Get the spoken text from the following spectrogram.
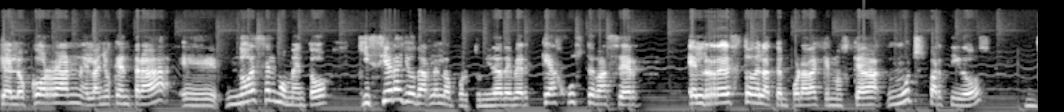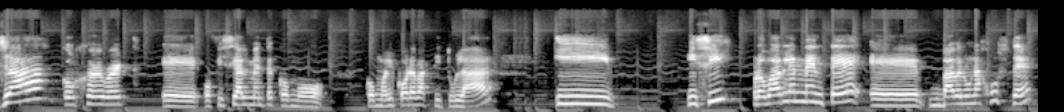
que lo corran el año que entra, eh, no es el momento. Quisiera yo darle la oportunidad de ver qué ajuste va a ser el resto de la temporada, que nos quedan muchos partidos, ya con Herbert eh, oficialmente como, como el coreback titular. Y, y sí, probablemente eh, va a haber un ajuste.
